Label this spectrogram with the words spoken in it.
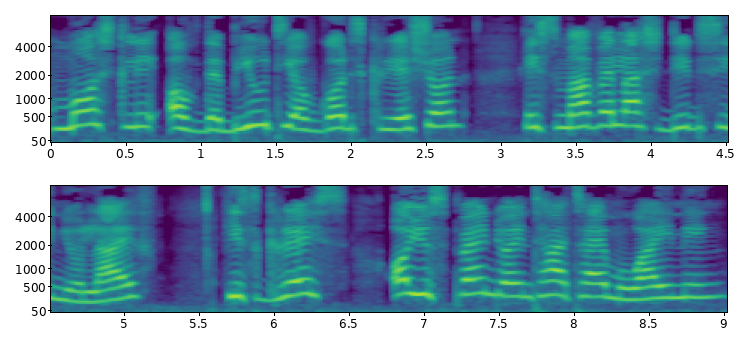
mostly of the beauty of God's creation, His marvelous deeds in your life, His grace, or you spend your entire time whining,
